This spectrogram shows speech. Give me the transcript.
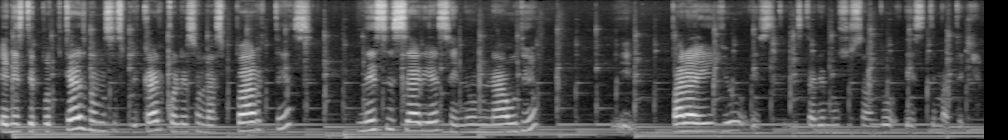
En este podcast vamos a explicar cuáles son las partes necesarias en un audio y para ello este, estaremos usando este material.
